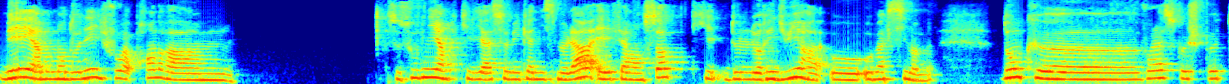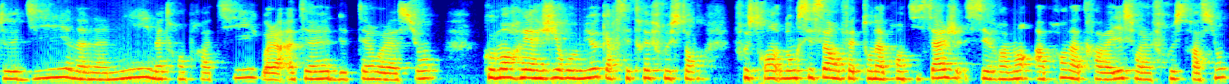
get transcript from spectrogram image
Mais à un moment donné, il faut apprendre à se souvenir qu'il y a ce mécanisme-là et faire en sorte de le réduire au, maximum. Donc euh, voilà ce que je peux te dire, Nanami, mettre en pratique, voilà, intérêt de telles relations, comment réagir au mieux car c'est très frustrant. Frustrant. Donc c'est ça en fait ton apprentissage, c'est vraiment apprendre à travailler sur la frustration.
